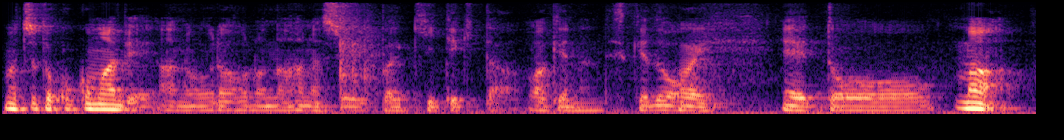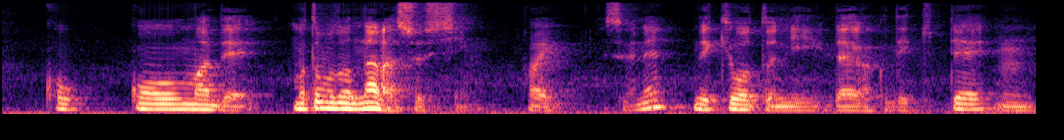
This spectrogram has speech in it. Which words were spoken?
まあ、ちょっとここまであの裏幌の話をいっぱい聞いてきたわけなんですけど、はい。えっ、とまあここまでもともと奈良出身。はいですよね。で京都に大学で来て、うん。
